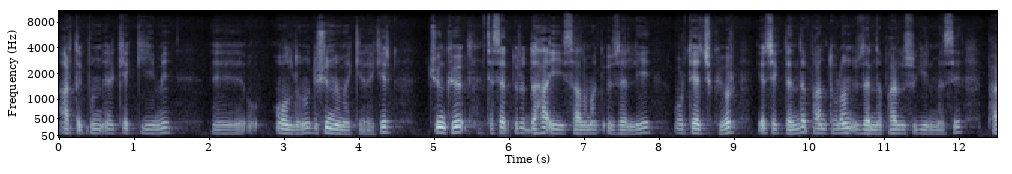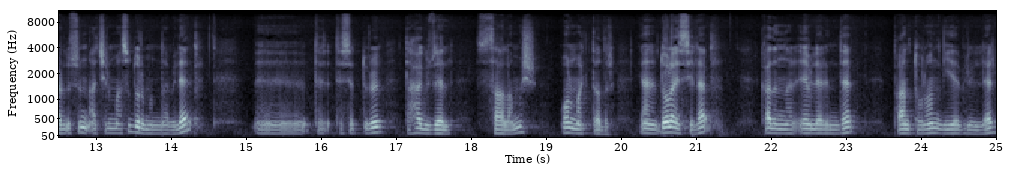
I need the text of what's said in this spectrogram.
artık bunun erkek giyimi e, olduğunu düşünmemek gerekir. Çünkü tesettürü daha iyi sağlamak özelliği ortaya çıkıyor. Gerçekten de pantolon üzerine pardüsü giyilmesi, pardüsün açılması durumunda bile e, te tesettürü daha güzel sağlamış olmaktadır. Yani dolayısıyla kadınlar evlerinde pantolon giyebilirler.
